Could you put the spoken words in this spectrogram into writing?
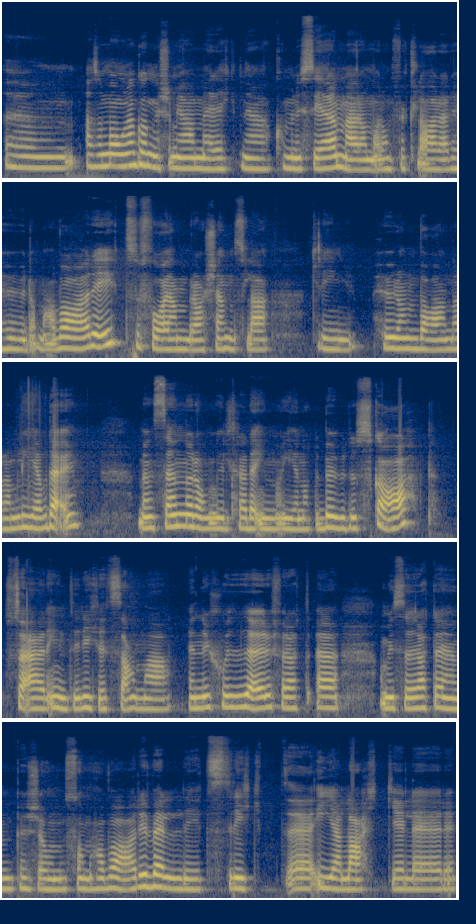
Um, alltså många gånger som jag har märkt när jag kommunicerar med dem och de förklarar hur de har varit så får jag en bra känsla kring hur de var när de levde. Men sen när de vill träda in och ge något budskap så är det inte riktigt samma energier. För att eh, om vi säger att det är en person som har varit väldigt strikt eh, elak eller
